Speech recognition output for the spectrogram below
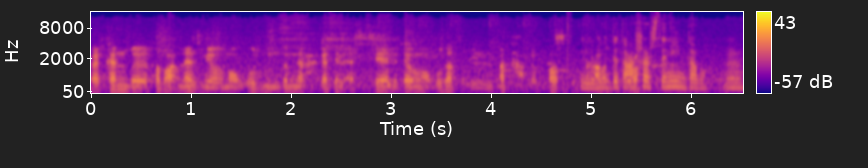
فكان طبعا لازم يبقى موجود من ضمن الحاجات الأساسية اللي تبقى موجودة في المتحف الخاص لمدة الكرة. 10 سنين طبعا مم.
